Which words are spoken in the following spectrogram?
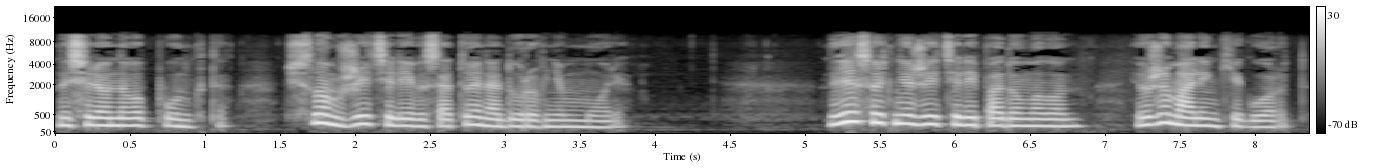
населенного пункта, числом жителей и высотой над уровнем моря. Две сотни жителей, подумал он, и уже маленький город.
